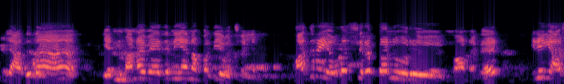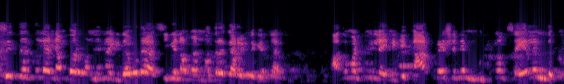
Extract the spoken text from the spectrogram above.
இல்ல அதுதான் என் மனவேதனையா நான் பதிய வச்சேன். மதுரை எவ்வளவு சிறப்பான ஒரு மாநகர். இன்னைக்கு அசித்தத்துல நம்பர் ஒன்னுனா இதை விட அசிங்கம் நம்ம மதுரைக்காரங்களுக்கு என்ன? அது மட்டும் இல்ல இன்னைக்கு கார்பரேஷனே மொத்தம் போயிருக்கு.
